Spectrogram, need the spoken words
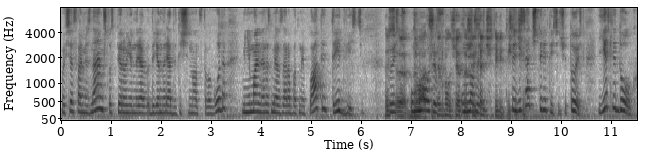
Мы все с вами знаем, что с 1 января до января 2017 года минимальный размер заработной платы 3 200. То, То есть, 20, э, умножив, это получается умножить 64 тысячи. 64 тысячи. То есть, если долг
